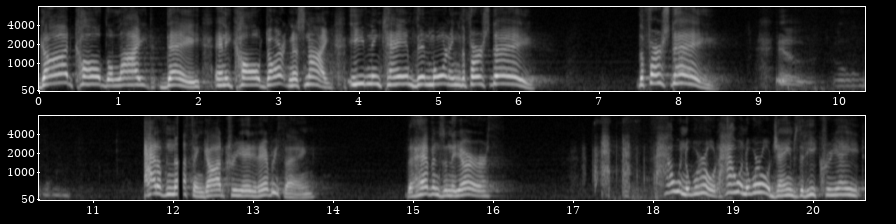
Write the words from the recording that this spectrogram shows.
God called the light day, and He called darkness night. Evening came, then morning, the first day. The first day. Out of nothing, God created everything the heavens and the earth. how in the world, how in the world, James, did he create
